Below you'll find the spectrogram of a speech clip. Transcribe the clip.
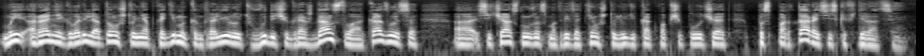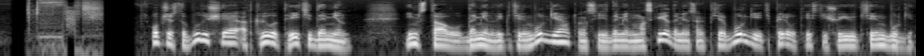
Мы ранее говорили о том, что необходимо контролировать выдачу гражданства, а оказывается, э, сейчас нужно смотреть за тем, что люди как вообще получают паспорта Российской Федерации. Общество «Будущее» открыло третий домен. Им стал домен в Екатеринбурге, вот у нас есть домен в Москве, домен в Санкт-Петербурге, и теперь вот есть еще и в Екатеринбурге.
